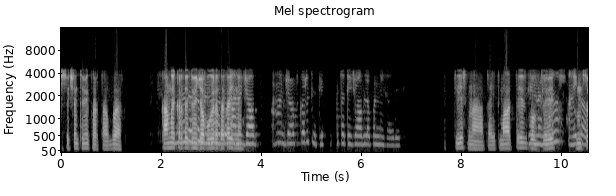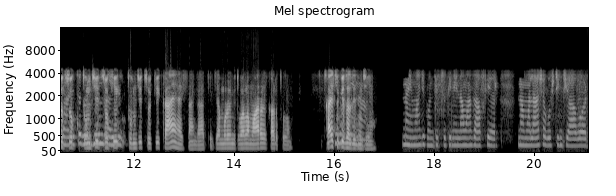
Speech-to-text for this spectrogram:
शिक्षण तुम्ही करता. बर. काम काय करताय तुम्ही? जॉब वगैरे आता काहीच नाही. जॉब हा जॉब करत होती. आता ते जॉबला पण नाही जाऊ देत. तेच ना ताई तुम्हाला तेच बोलतोय. ऐका, तुमचं चूक घर तुमची घेऊन चुकी राहिली. तुमची चुकी काय आहे सांगा? त्याच्यामुळे मी तुम्हाला मार्ग काढतो. काय चुकी चुकी झाली तुमची? ना. नाही माझी कोणतीच चुकी नाही. ना माझा अफेअर ना मला अशा गोष्टींची आवड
